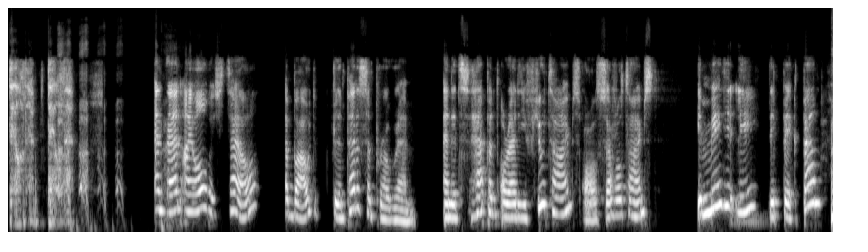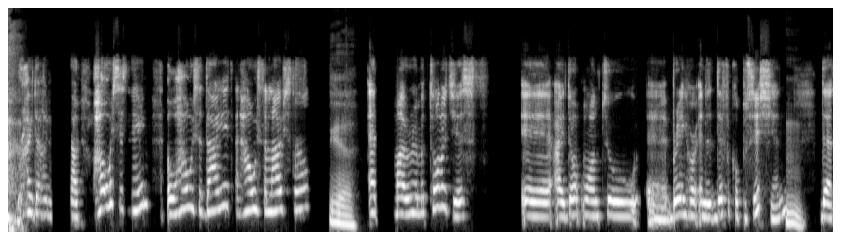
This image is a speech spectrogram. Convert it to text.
Tell them, tell them. and then I always tell about the Paddison program. And it's happened already a few times or several times. Immediately they pick pen, write down, down how is his name? Oh, how is the diet? And how is the lifestyle? Yeah. And my rheumatologist, uh, I don't want to uh, bring her in a difficult position Mm. that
